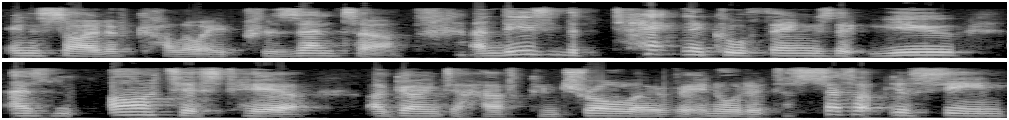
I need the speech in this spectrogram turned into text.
inside of Colorway Presenter. And these are the technical things that you as an artist here are going to have control over in order to set up your scene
